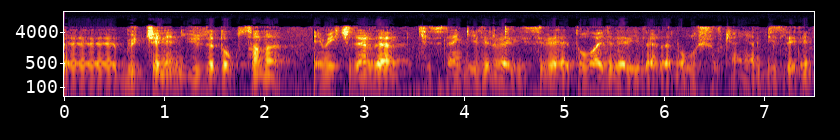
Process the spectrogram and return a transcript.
Ee, bütçenin %90'ı emekçilerden kesilen gelir vergisi ve dolaylı vergilerden oluşurken yani bizlerin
